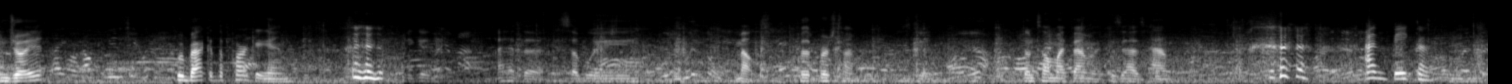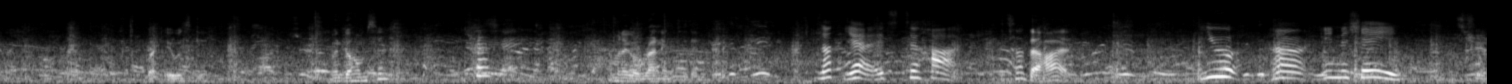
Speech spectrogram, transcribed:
Enjoy it. We're back at the park again. Pretty good. I had the Subway melt for the first time. It's good. Don't tell my family because it has ham, and bacon. Mm-hmm. but it was good. Wanna go home soon? I'm gonna go running today. Not yet, it's too hot. It's not that hot. You are in the shade. It's true.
